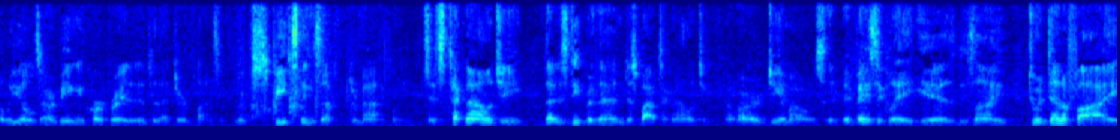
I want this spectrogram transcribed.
alleles are being incorporated into that germplasm, which speeds things up dramatically. It's, it's technology that is deeper than just biotechnology or GMOs. It, it basically is designed to identify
